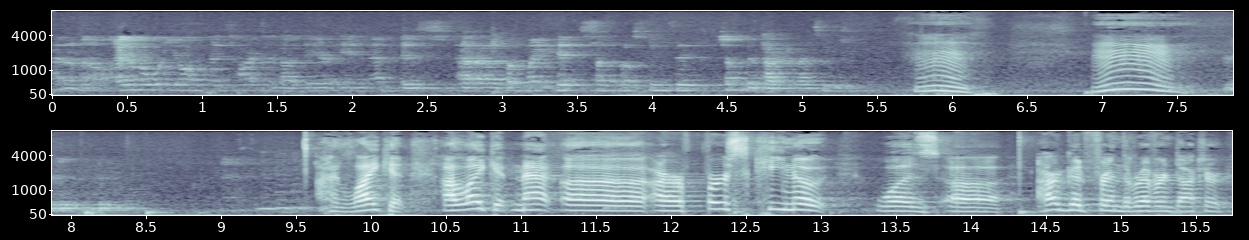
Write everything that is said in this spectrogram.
I don't know, I don't know what y'all have been talking about there in Memphis, uh, but might hit some of those things that John been talking about too. Hmm. Hmm. I like it. I like it, Matt. Uh, our first keynote was uh, our good friend, the Reverend Dr.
